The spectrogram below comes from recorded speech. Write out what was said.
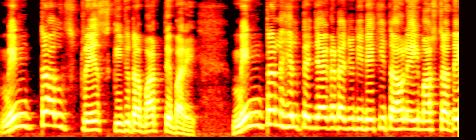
মেন্টাল স্ট্রেস কিছুটা বাড়তে পারে। মেন্টাল হেলথের জায়গাটা যদি দেখি তাহলে এই মাসটাতে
